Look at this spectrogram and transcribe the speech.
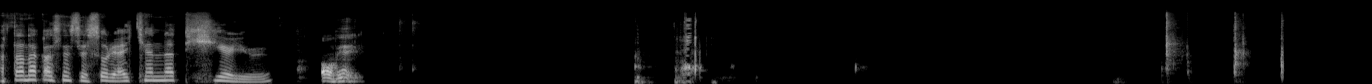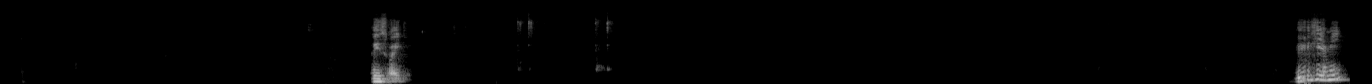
Hatanaka sensei, sorry, I cannot hear you. Oh, really? Please wait. Do you hear me?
